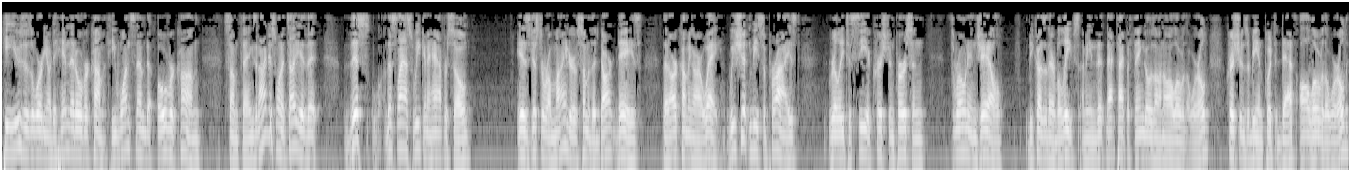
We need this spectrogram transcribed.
he uses the word, you know, to him that overcometh. He wants them to overcome some things. And I just want to tell you that this this last week and a half or so is just a reminder of some of the dark days that are coming our way. We shouldn't be surprised really to see a Christian person thrown in jail because of their beliefs. I mean that that type of thing goes on all over the world. Christians are being put to death all over the world,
